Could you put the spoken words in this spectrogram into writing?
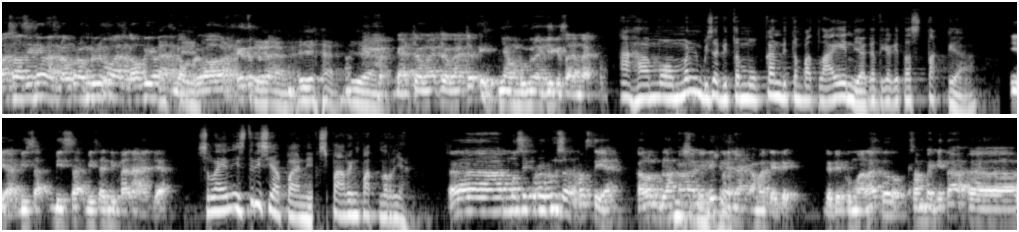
Mas Mas ini Mas nongkrong dulu Mas ngopi Mas ngobrol gitu. Iya, iya, iya. Ngaco ngaco ngaco, ih nyambung lagi ke sana. Aha momen bisa ditemukan di tempat lain ya ketika kita stuck ya. Iya bisa bisa bisa di mana aja. Selain istri siapa nih sparring partnernya? Eh musik produser pasti ya. Kalau belakangan Musik ini banyak sama Dede. Dede Kumala tuh sampai kita eh,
